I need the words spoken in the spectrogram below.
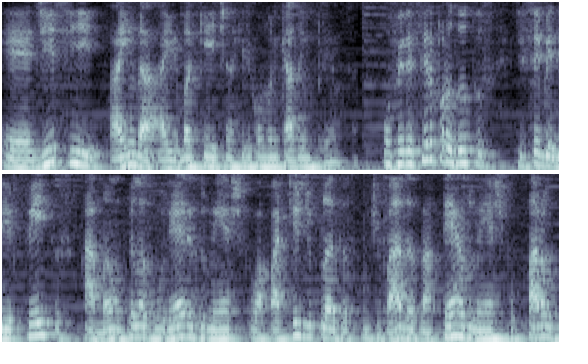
É, disse ainda a irmã Kate naquele comunicado à imprensa: oferecer produtos de CBD feitos à mão pelas mulheres do México a partir de plantas cultivadas na terra do México para o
